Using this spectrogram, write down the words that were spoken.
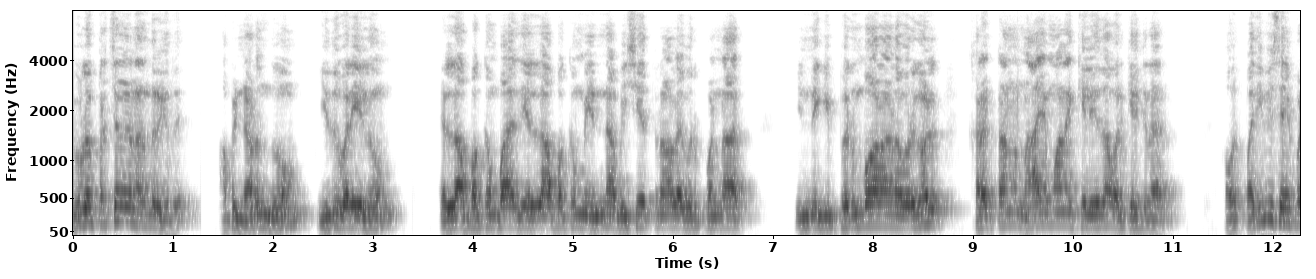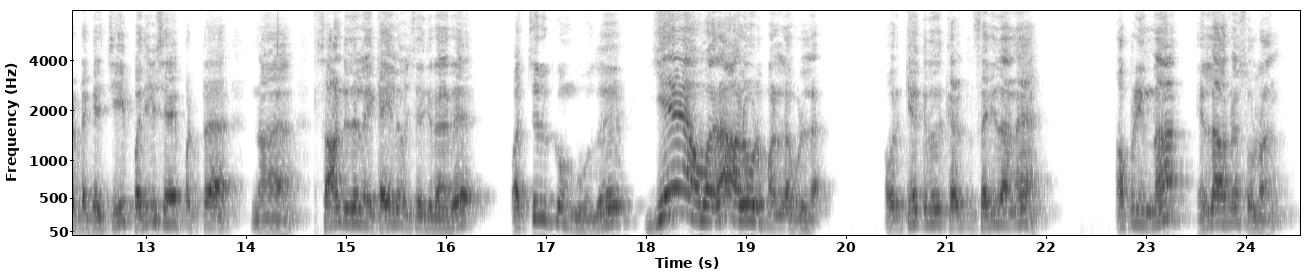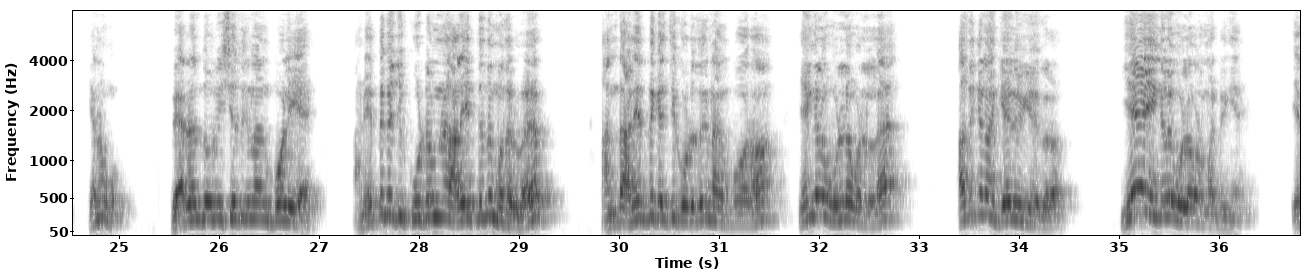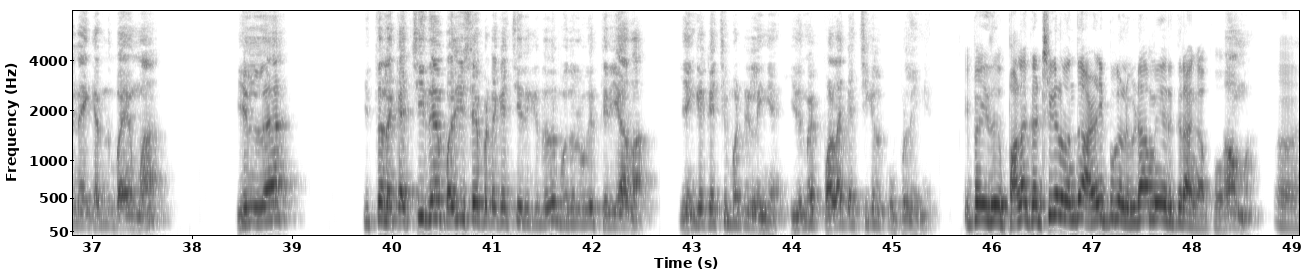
இவ்வளோ பிரச்சனை நடந்திருக்குது. அப்படி நடந்தும். இதுவரையிலும் எல்லா பக்கம் பாதி எல்லா பக்கமும் என்ன விஷயத்தினால இவர் பண்ணார்? இன்னைக்கு பெரும்பாலானவர்கள் கரெக்டான நியாயமான கேள்வி தான் அவர் கேட்குறார். அவர் பதிவு செய்யப்பட்ட கட்சி பதிவு செய்யப்பட்ட நான் சான்றிதழை கையில் வச்சிருக்கிறாரு. வச்சிருக்கும் போது ஏன் அவரை அலோடு பண்ணல உள்ள? அவர் கேட்கறது கரெக்ட் சரிதானே? அப்படின்னு தான் எல்லாருமே சொல்றாங்க. ஏன்னா வேற எந்த ஒரு விஷயத்துக்கு நாங்கள் போலையே அனைத்து கட்சி கூட்டம்னு அழைத்தது முதல்வர். அந்த அனைத்து கட்சி கூட்டத்துக்கு நாங்கள் போகிறோம் எங்களை உள்ள விடல. அதுக்கு நான் கேள்வி கேட்குறோம். ஏன் எங்களை உள்ள விட மாட்டீங்க? என்னைக்கு வந்து பயமா? இல்லை இத்தனை கட்சி தான் பதிவு செய்யப்பட்ட கட்சி இருக்கிறது முதல்வருக்கு தெரியாதா? எங்கள் கட்சி மட்டும் இல்லைங்க. இதுமாதிரி பல கட்சிகள் கூப்பிடலைங்க. இப்ப இது பல கட்சிகள் வந்து அழைப்புகள் விடாமே இருக்கிறாங்க அப்போ. ஆமா.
